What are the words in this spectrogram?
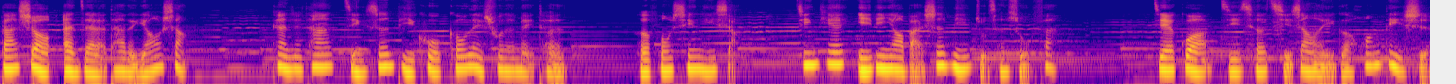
把手按在了她的腰上，看着她紧身皮裤勾勒出的美臀，何风心里想：今天一定要把生米煮成熟饭。结果机车骑上了一个荒地时，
